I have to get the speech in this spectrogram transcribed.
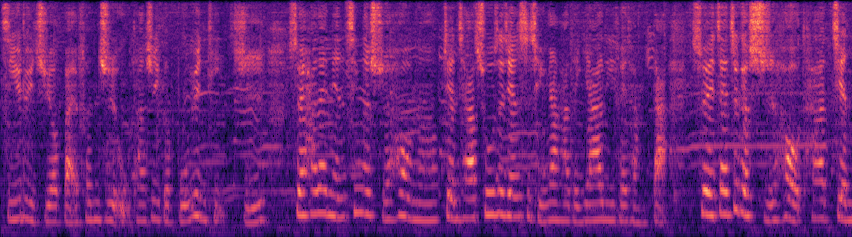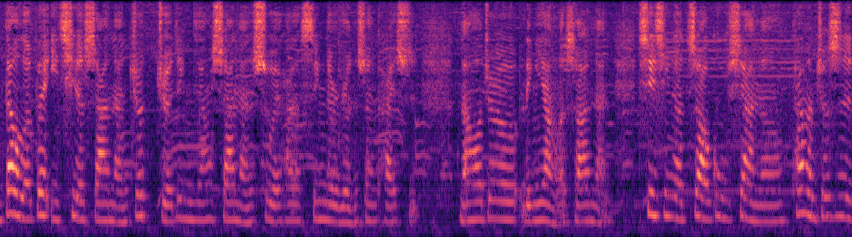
几率只有百分之五，他是一个不孕体质，所以他在年轻的时候呢，检查出这件事情让他的压力非常大，所以在这个时候，他捡到了被遗弃的沙男，就决定将沙男视为他的新的人生开始。然后就领养了沙男，细心的照顾下呢，他们就是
